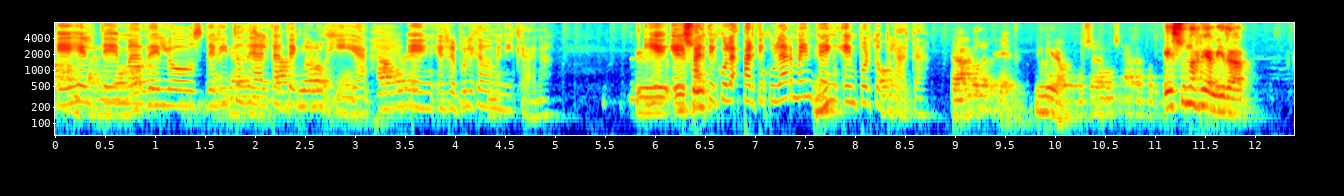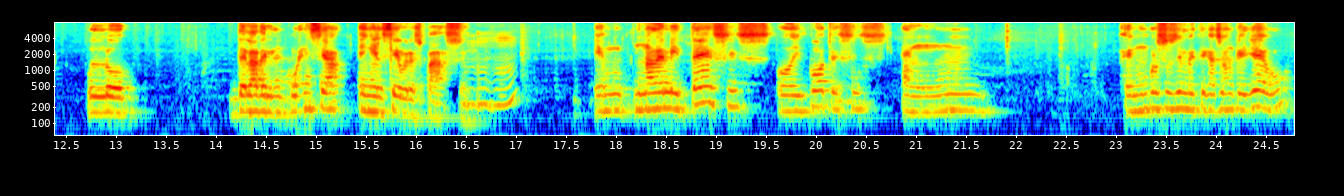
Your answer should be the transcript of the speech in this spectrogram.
es el tema de los delitos de alta tecnología en, en República Dominicana? Y Eh, en- particular, particularmente en, en Puerto Plata. Mira, es una realidad lo de la delincuencia en el ciberespacio. Ujú. En una de mis tesis o hipótesis en un, en un proceso de investigación que llevo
